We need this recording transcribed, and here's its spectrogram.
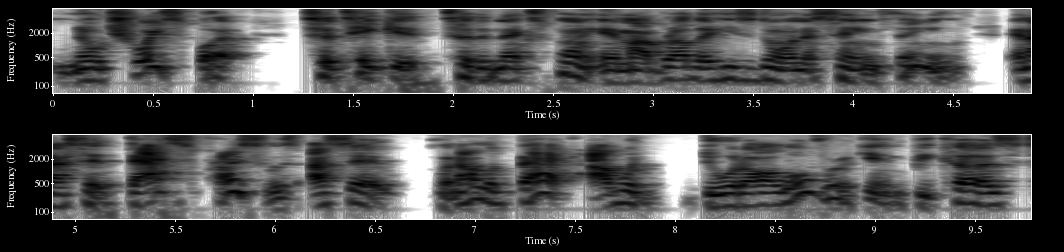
no choice but to take it to the next point. And my brother he's doing the same thing. And i said that's priceless. I said when i look back i would do it all over again because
